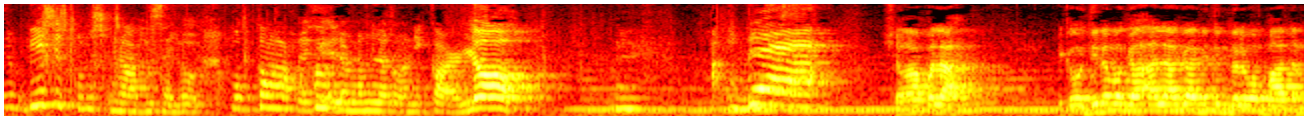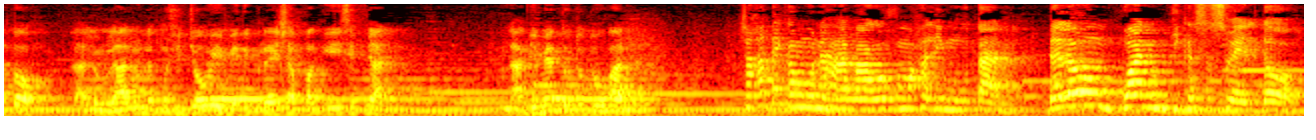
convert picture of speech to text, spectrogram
ilang beses ko na sinabi sa'yo, huwag kang makikialam ng laruan ni Carlo. Bleh! Siya nga pala, ikaw din na mag-aalaga nitong dalawang batang to. Lalong-lalo na to si Joey, may depresya ang pag-iisip niyan. Lagi may tututukan. Tsaka teka muna ha, bago ko makalimutan. Dalawang buwan hindi ka sa sweldo.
